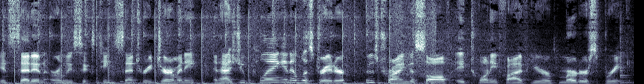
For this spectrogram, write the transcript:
It's set in early 16th century Germany and has you playing an illustrator who's trying to solve a 25 year murder spree.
